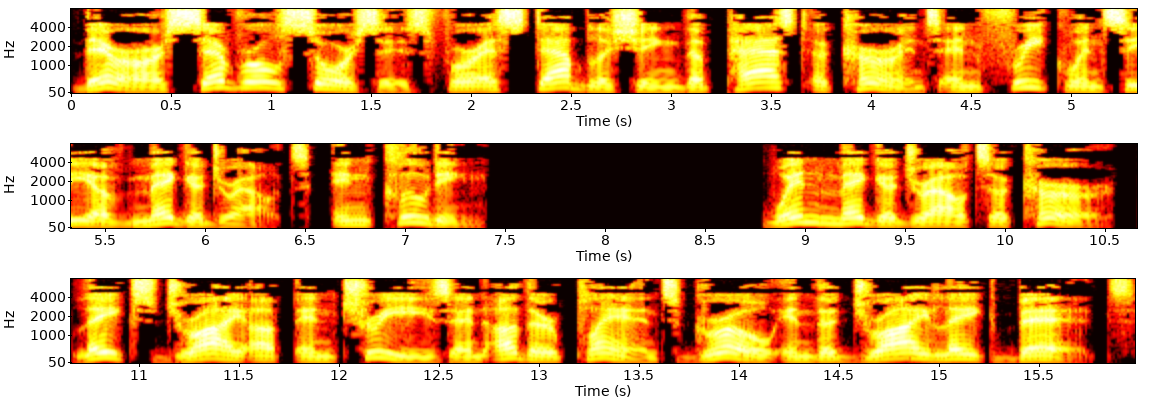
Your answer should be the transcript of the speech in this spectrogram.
There are several sources for establishing the past occurrence and frequency of megadroughts, including when megadroughts occur, lakes dry up and trees and other plants grow in the dry lake beds.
